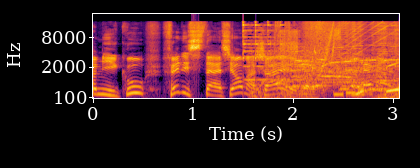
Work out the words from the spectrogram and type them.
premier coup, félicitations, ma chère. Merci.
